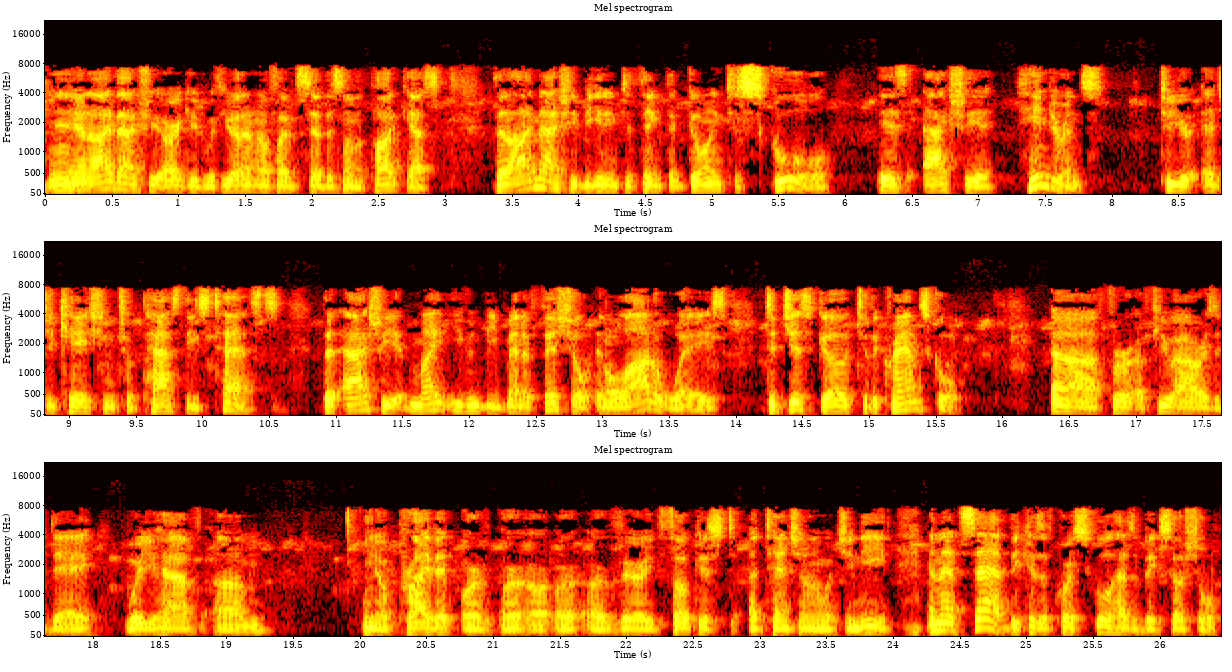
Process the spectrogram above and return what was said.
Mm. And I've actually argued with you. I don't know if I've said this on the podcast that I'm actually beginning to think that going to school is actually a hindrance to your education to pass these tests that actually it might even be beneficial in a lot of ways to just go to the cram school uh, for a few hours a day where you have um, you know private or, or, or, or, very focused attention on what you need. And that's sad because of course school has a big social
